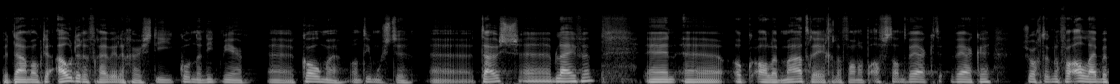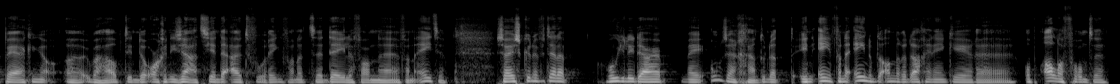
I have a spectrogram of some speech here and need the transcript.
met name ook de oudere vrijwilligers, die konden niet meer komen, want die moesten thuis blijven. En ook alle maatregelen van op afstand werken, zorgt ook nog voor allerlei beperkingen überhaupt in de organisatie en de uitvoering van het delen van, van eten. Zou je eens kunnen vertellen, hoe jullie daarmee om zijn gegaan toen dat in een, van de een op de andere dag in één keer uh, op alle fronten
